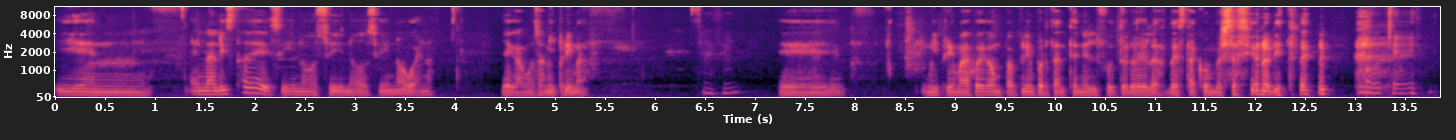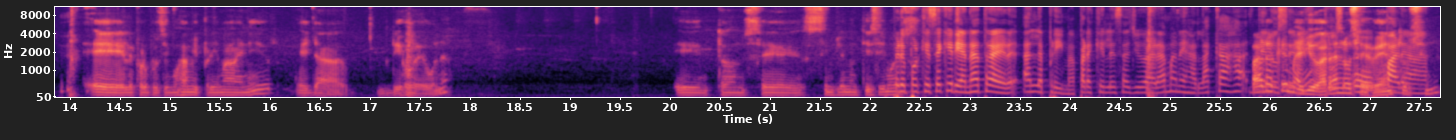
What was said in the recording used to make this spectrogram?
Y en, la lista de sí, no, sí, no, sí, no, bueno, llegamos a mi prima. Eh, mi prima juega un papel importante en el futuro de, de esta conversación ahorita. Ok. Eh, le propusimos a mi prima venir, ella dijo de una. Entonces, simplemente hicimos... ¿Pero por qué se querían atraer a la prima? ¿Para que les ayudara a manejar la caja? Para que me ayudara en los eventos, ¿sí?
